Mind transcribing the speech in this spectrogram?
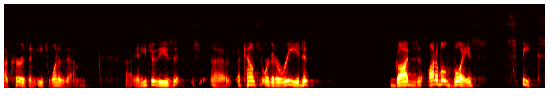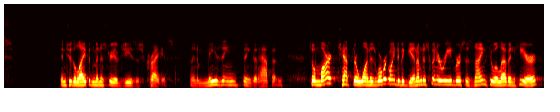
occurs in each one of them. Uh, in each of these uh, accounts that we're going to read, God's audible voice speaks into the life and ministry of Jesus Christ. And an amazing thing that happened. So, Mark chapter 1 is where we're going to begin. I'm just going to read verses 9 through 11 here.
